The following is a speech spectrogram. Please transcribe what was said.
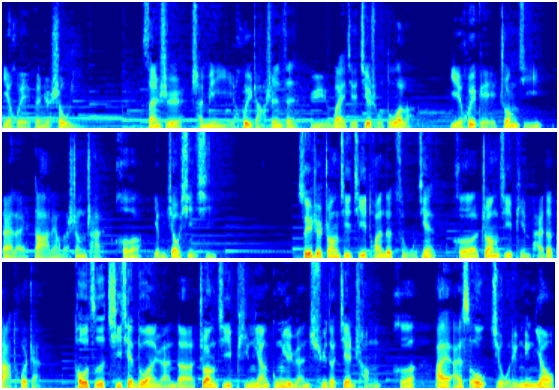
也会跟着受益。三是陈敏以会长身份与外界接触多了，也会给庄吉带来大量的生产和营销信息。随着庄吉集团的组建和庄吉品牌的大拓展，投资七千多万元的庄吉平阳工业园区的建成和 ISO 九零零幺、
